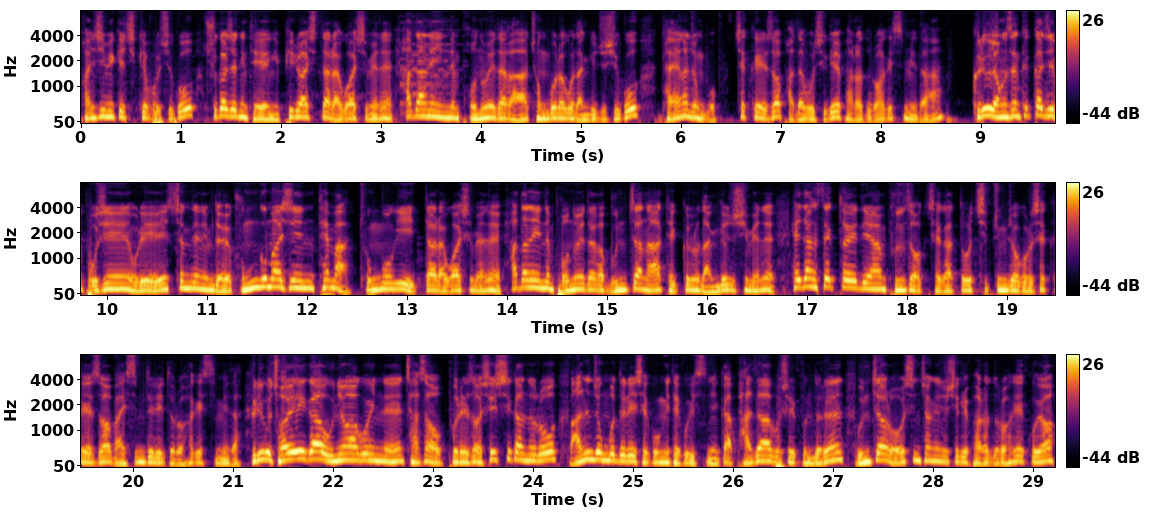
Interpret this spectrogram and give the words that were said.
관심 있게 지켜보시고 추가적인 대응이 필요하시다라고 하시면은 하단에 있는 번호에다가 정보라고 남겨주시고 다양한 정보 체크해서 받아보시길 바라도록 하겠습니다. 그리고 영상 끝까지 보신 우리 시청자님들 궁금하신 테마 종목이 있다라고 하시면은 하단에 있는 번호에다가 문자나 댓글로 남겨주시면은 해당 섹터에 대한 분석 제가 또 집중적으로 체크해서 말씀드리도록 하겠습니다. 그리고 저희가 운영하고 있는 자사 어플에서 실시간으로 많은 정보들이 제공이 되고 있으니까 받아보실 분들은 문자로 신청해 주시길 바라도록 하겠고요.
